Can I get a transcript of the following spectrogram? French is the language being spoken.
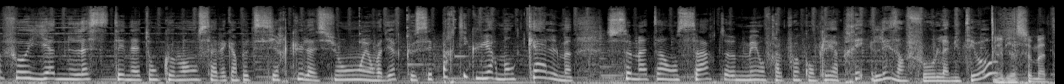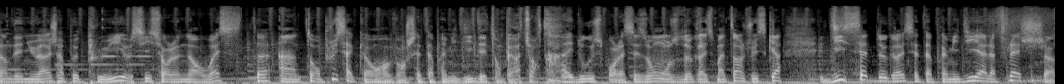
infos, Yann Lastenet. On commence avec un peu de circulation et on va dire que c'est particulièrement calme ce matin en Sarthe, mais on fera le point complet après les infos. La météo Eh bien, ce matin, des nuages, un peu de pluie aussi sur le nord-ouest. Un temps plus accueillant en revanche cet après-midi. Des températures très douces pour la saison. 11 degrés ce matin jusqu'à 17 degrés cet après-midi à la flèche.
